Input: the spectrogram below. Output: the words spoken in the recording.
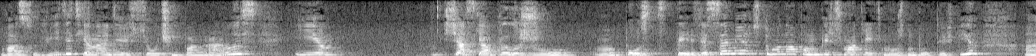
вас увидеть. Я надеюсь, все очень понравилось. И сейчас я выложу э, пост с тезисами, чтобы, напомню, пересмотреть можно будет эфир. Э,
